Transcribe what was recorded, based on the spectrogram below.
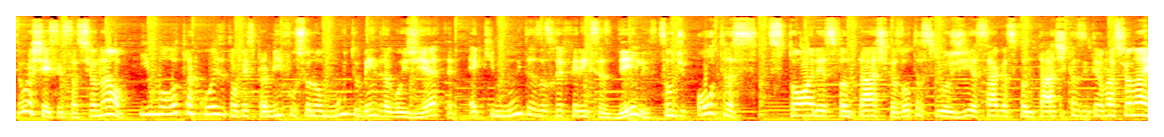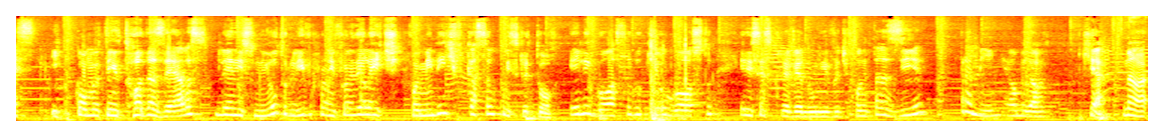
eu achei sensacional. E uma outra coisa, talvez para mim funcionou muito bem Dragões de Éter, é que muitas das referências dele são de outras histórias fantásticas, outras trilogias, sagas fantásticas internacionais. E como eu tenho todas elas, lendo isso em outro livro para mim foi um deleite. Foi uma identificação com o escritor. Ele gosta do que eu gosto, ele está escrevendo um livro de fantasia, para mim é o melhor que é. Não, é,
